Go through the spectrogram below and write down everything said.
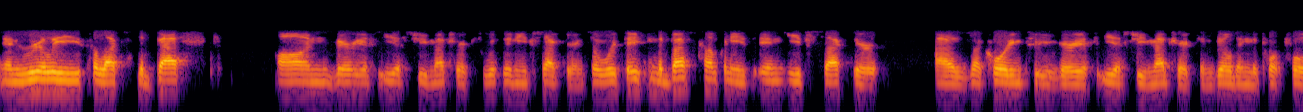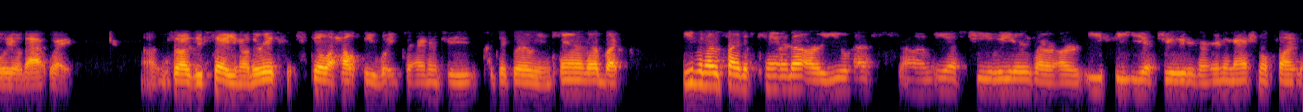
and really selects the best on various ESG metrics within each sector. And so we're taking the best companies in each sector as according to various ESG metrics and building the portfolio that way. Um, so as you say, you know, there is still a healthy weight to energy, particularly in Canada, but even outside of Canada, our U.S. Um, ESG leaders, our, our EC ESG leaders, our international fund,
